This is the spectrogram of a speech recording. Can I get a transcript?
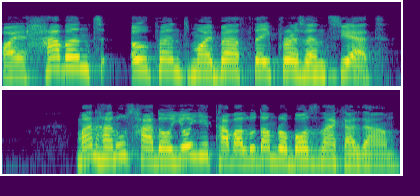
I haven't opened my birthday presents yet. من هنوز هدایای تولدم را باز نکردم.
